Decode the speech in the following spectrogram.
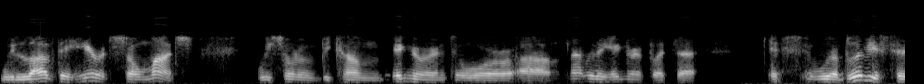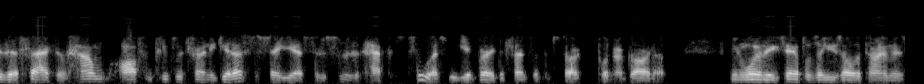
We love to hear it so much, we sort of become ignorant or um, not really ignorant, but uh, we're oblivious to the fact of how often people are trying to get us to say yes, and as soon as it happens to us, we get very defensive and start putting our guard up. I mean, one of the examples I use all the time is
